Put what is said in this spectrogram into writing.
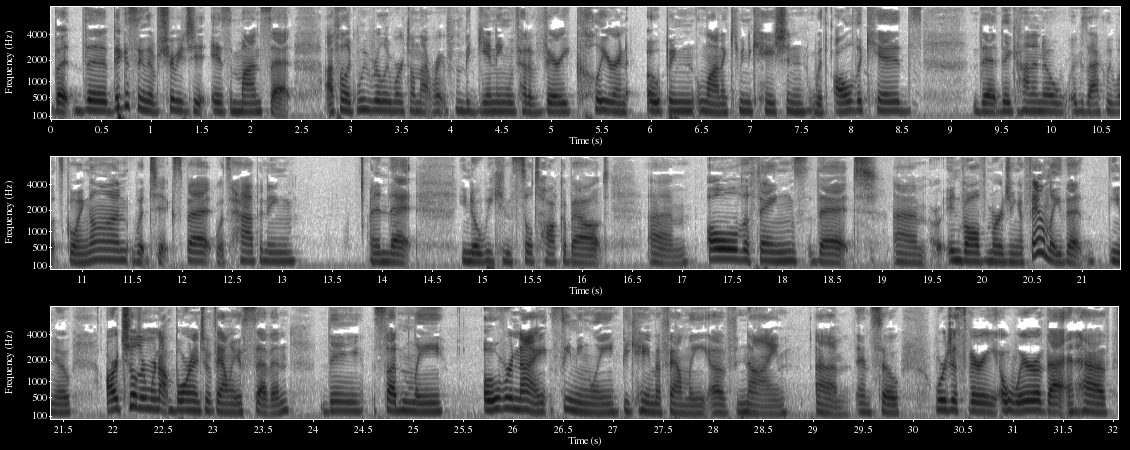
but the biggest thing that attributed to is mindset. I feel like we really worked on that right from the beginning. We've had a very clear and open line of communication with all the kids that they kind of know exactly what's going on, what to expect, what's happening, and that you know, we can still talk about um, all the things that um, involve merging a family. That, you know, our children were not born into a family of seven. They suddenly, overnight, seemingly became a family of nine. Um, and so we're just very aware of that and have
